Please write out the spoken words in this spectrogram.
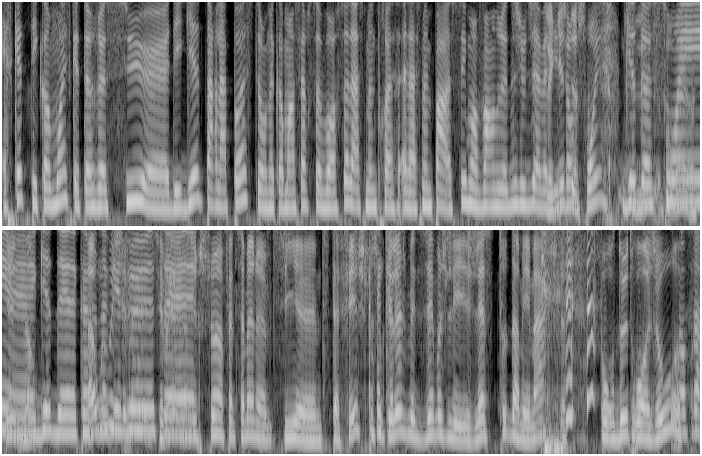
Est-ce que tu es comme moi? Est-ce que tu as reçu euh, des guides par la poste? On a commencé à recevoir ça la semaine, pro- la semaine passée. Moi, vendredi, jeudi, j'avais Le des guide choses. de soins? Guide de soins, vrai? Ok, euh, guide de Ah oui, coronavirus. oui, c'est vrai. J'en ai euh, reçu en fin de semaine un petit, euh, une petite affiche. Là, sauf que là, je me disais, moi, je, les, je laisse tout dans mes marches là, pour deux, trois je jours. comprends.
